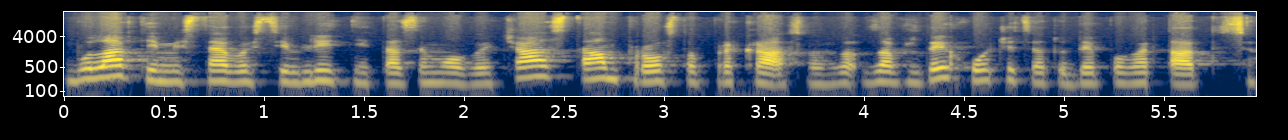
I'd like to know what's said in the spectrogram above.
Була в тій місцевості в літній та зимовий час. Там просто прекрасно. Завжди хочеться туди повертатися.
